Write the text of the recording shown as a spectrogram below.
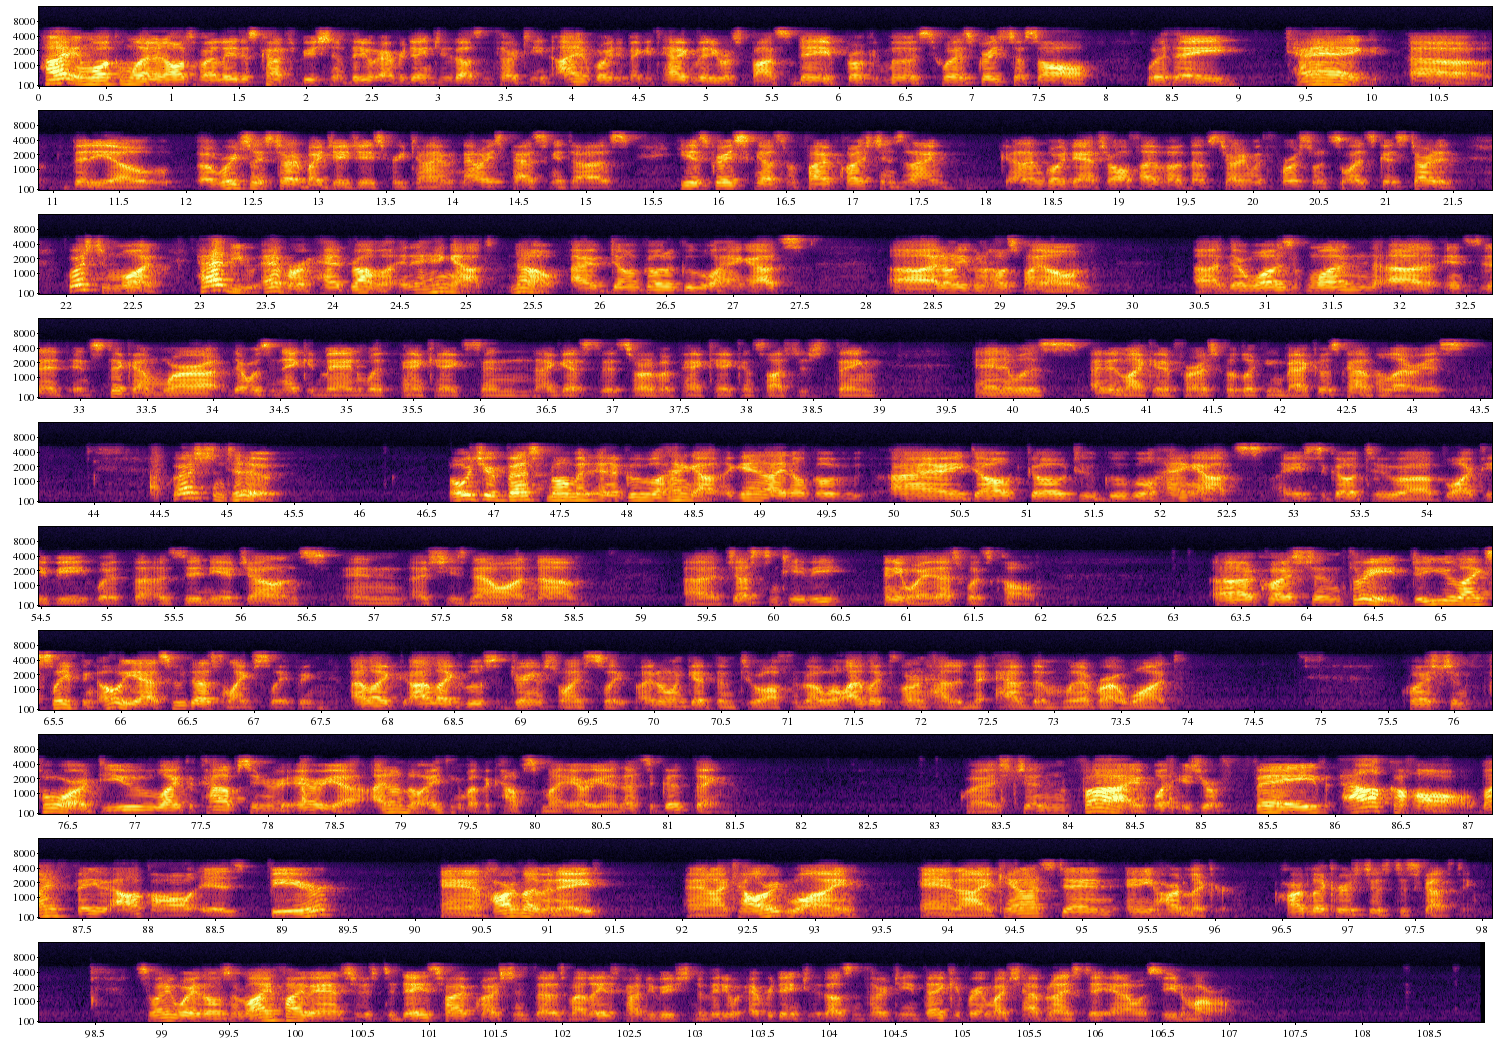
Hi and welcome one and all to my latest contribution of video every day in 2013. I am going to make a tag video response to Dave, Broken Moose, who has graced us all with a tag uh, video originally started by JJ's Free Time. And now he's passing it to us. He is gracing us with five questions and I'm, I'm going to answer all five of them starting with the first one. So let's get started. Question one. Have you ever had drama in a Hangout? No, I don't go to Google Hangouts. Uh, I don't even host my own. Uh, there was one uh, incident in Stickam where there was a naked man with pancakes, and I guess it's sort of a pancake and sausage thing. And it was, I didn't like it at first, but looking back, it was kind of hilarious. Question two. What was your best moment in a Google Hangout? Again, I don't go, I don't go to Google Hangouts. I used to go to uh, Blog TV with uh, Zinnia Jones, and uh, she's now on um, uh, Justin TV. Anyway, that's what it's called. Uh, question three: Do you like sleeping? Oh yes, who doesn't like sleeping? I like I like lucid dreams when I sleep. I don't get them too often, but well, I like to learn how to have them whenever I want. Question four: Do you like the cops in your area? I don't know anything about the cops in my area, and that's a good thing. Question five. What is your fave alcohol? My fave alcohol is beer and hard lemonade, and I tolerate wine, and I cannot stand any hard liquor. Hard liquor is just disgusting. So anyway, those are my five answers to today's five questions. That is my latest contribution to video every day in 2013. Thank you very much. Have a nice day, and I will see you tomorrow.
